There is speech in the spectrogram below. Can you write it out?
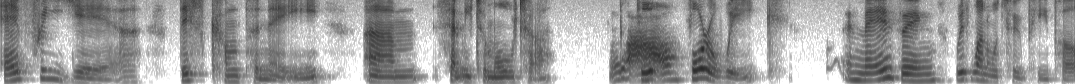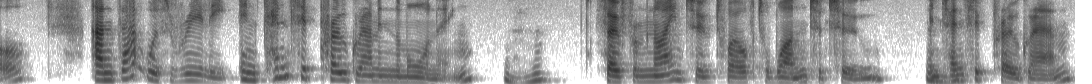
every year, this company um, sent me to Malta Wow. For, for a week. Amazing. With one or two people. And that was really intensive program in the morning. Mm-hmm. So from nine to 12 to one to 2 mm-hmm. intensive program,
